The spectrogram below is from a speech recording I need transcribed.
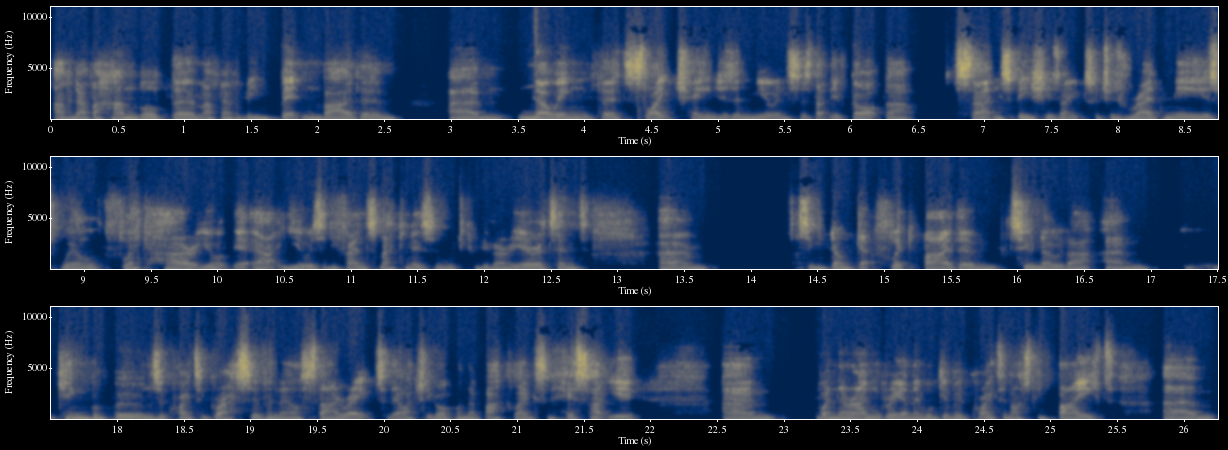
I've never handled them, I've never been bitten by them. Um, knowing the slight changes and nuances that they've got, that certain species like such as red knees will flick hair at you, at you as a defense mechanism, which can be very irritant. Um, so you don't get flicked by them. To know that um, king baboons are quite aggressive and they'll stridulate, so they'll actually go up on their back legs and hiss at you um, when they're angry, and they will give a quite a nasty bite. Um,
